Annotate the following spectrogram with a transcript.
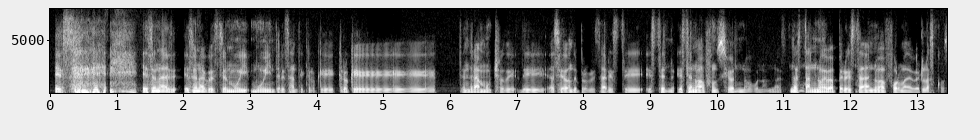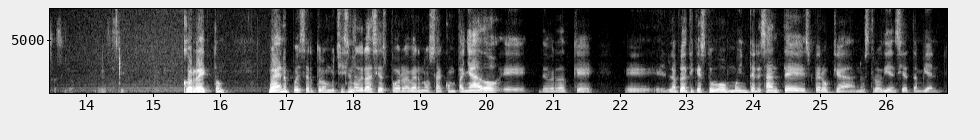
es, es, una, es una cuestión muy, muy interesante. Creo que, creo que tendrá mucho de, hacia dónde progresar este, este, esta nueva función. No, bueno, no es, tan nueva, pero esta nueva forma de ver las cosas. Correcto. Bueno, pues Arturo, muchísimas gracias por habernos acompañado. Eh, de verdad que eh, la plática estuvo muy interesante. Espero que a nuestra audiencia también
